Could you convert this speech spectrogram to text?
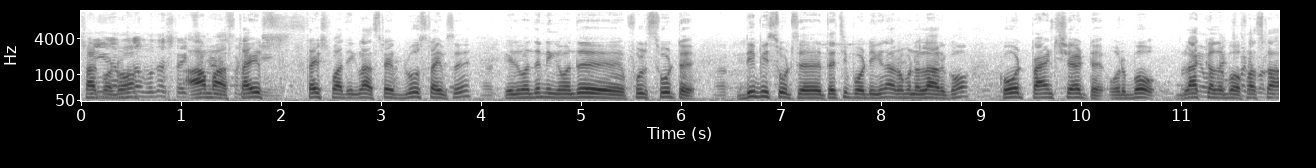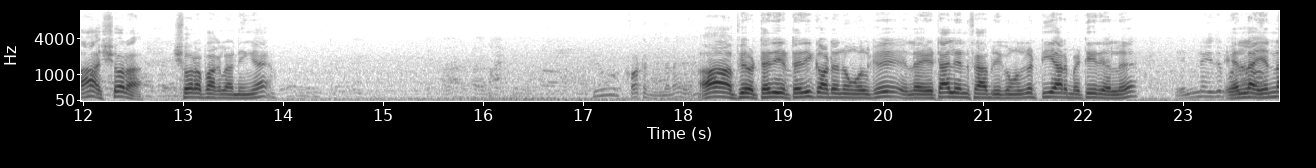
ஸ்டார்ட் பண்ணுறோம் ஆமாம் ஸ்டைப்ஸ் ஸ்டைப்ஸ் பார்த்தீங்களா ஸ்டைப் ப்ளூ ஸ்டைப்ஸு இது வந்து நீங்கள் வந்து ஃபுல் சூட்டு டிபி சூட்ஸ் தைச்சி போட்டிங்கன்னா ரொம்ப நல்லா இருக்கும். கோட் பேண்ட் ஷர்ட்டு ஒரு போ பிளாக் கலர் போ ஃபர்ஸ்ட்டாக ஆ ஷோரா ஷோரா பார்க்கலாம் நீங்கள் பியூர் காட்டன் ஆ பியூர் டெரி டெரி காட்டன் உங்களுக்கு இல்லை இட்டாலியன் ஃபேப்ரிக் உங்களுக்கு டிஆர் மெட்டீரியல் என்ன இது எல்லாம் என்ன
